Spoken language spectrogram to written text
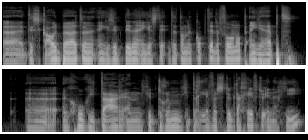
eh, het is koud buiten en je zit binnen en je zet dan een koptelefoon op en je hebt eh, een goed gitaar en gedrum, gedreven stuk, dat geeft je energie.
